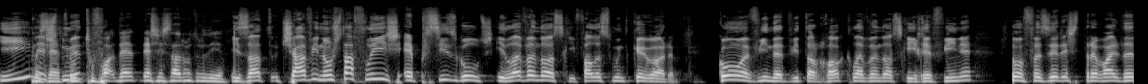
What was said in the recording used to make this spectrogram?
e Mas neste é, tu, momento tu fo- de- deste estado no outro dia. Exato, Xavi não está feliz, é preciso golos. E Lewandowski, fala-se muito que agora, com a vinda de Vitor Roque, Lewandowski e Rafinha estão a fazer este trabalho de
